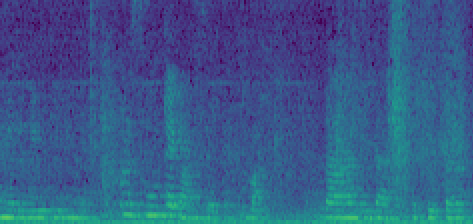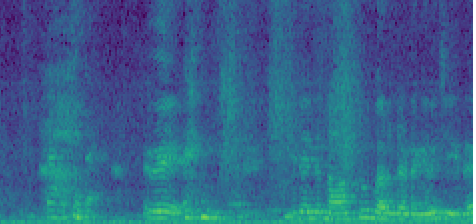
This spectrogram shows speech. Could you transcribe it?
എങ്ങനെ രീതിയിൽ ഒരു സൂട്ടെ ഇതേ ഇതെന്റെ നാട്ടും പറഞ്ഞിട്ട് ഇങ്ങനെ ചെയ്തേ.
